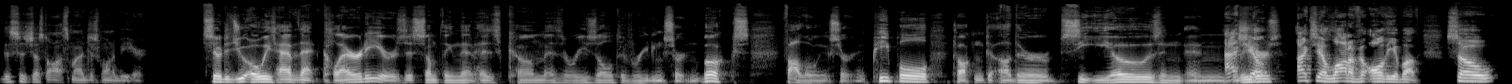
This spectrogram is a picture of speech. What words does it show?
this is just awesome. I just want to be here. So, did you always have that clarity, or is this something that has come as a result of reading certain books, following certain people, talking to other CEOs and, and actually, leaders? Actually, a lot of all the above. So,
